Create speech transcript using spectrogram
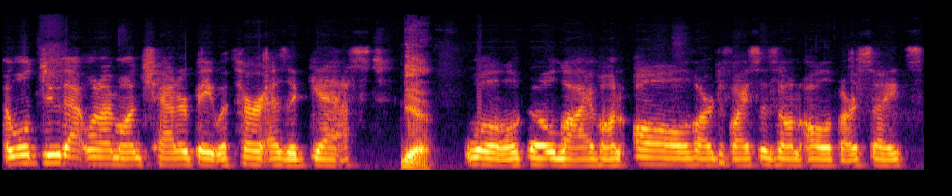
and we'll do that when I'm on Chaturbate with her as a guest. Yeah. We'll go live on all of our devices on all of our sites.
